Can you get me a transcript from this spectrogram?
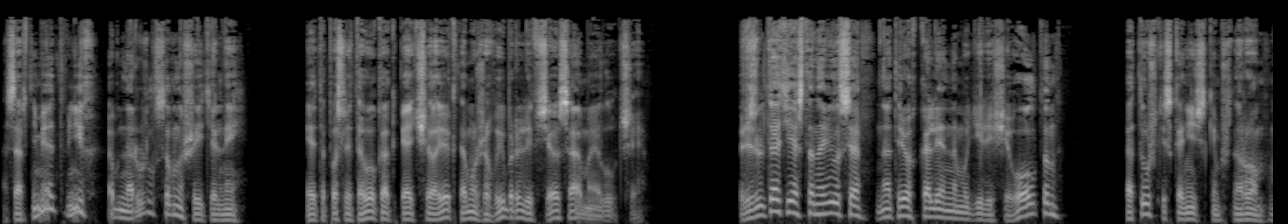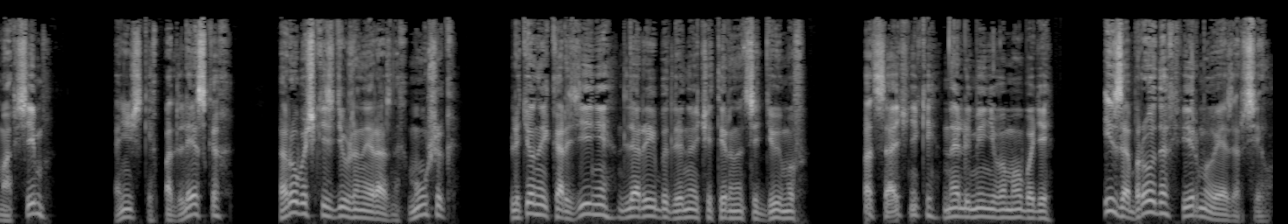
Ассортимент в них обнаружился внушительный. Это после того, как пять человек к тому же выбрали все самое лучшее. В результате я остановился на трехколенном удилище «Волтон», катушке с коническим шнуром «Максим», конических подлесках, коробочке с дюжиной разных мушек, плетеной корзине для рыбы длиной 14 дюймов, подсачнике на алюминиевом ободе и забродах фирмы Уэзерсил.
